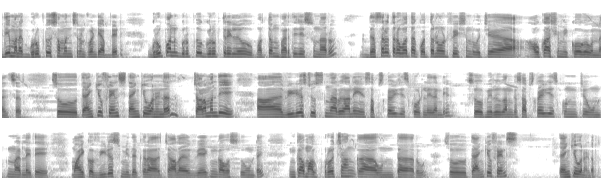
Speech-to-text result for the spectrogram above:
ఇది మనకు గ్రూప్ టూ సంబంధించినటువంటి update. Group one group two group త్రీలు మొత్తం భర్తీ చేస్తున్నారు. దసరా తర్వాత కొత్త నోటిఫికేషన్లు వచ్చే అవకాశం ఎక్కువగా ఉన్నది sir. So thank you friends thank you one and all చాలామంది వీడియోస్ చూస్తున్నారు కానీ సబ్స్క్రైబ్ చేసుకోవట్లేదండి. సో మీరు కనుక సబ్స్క్రైబ్ చేసుకుంటూ ఉంటున్నట్లయితే మా యొక్క వీడియోస్ మీ దగ్గర చాలా వేగంగా వస్తూ ఉంటాయి. ఇంకా మాకు ప్రోత్సాహంగా ఉంటారు. So thank you friends thank you one and all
